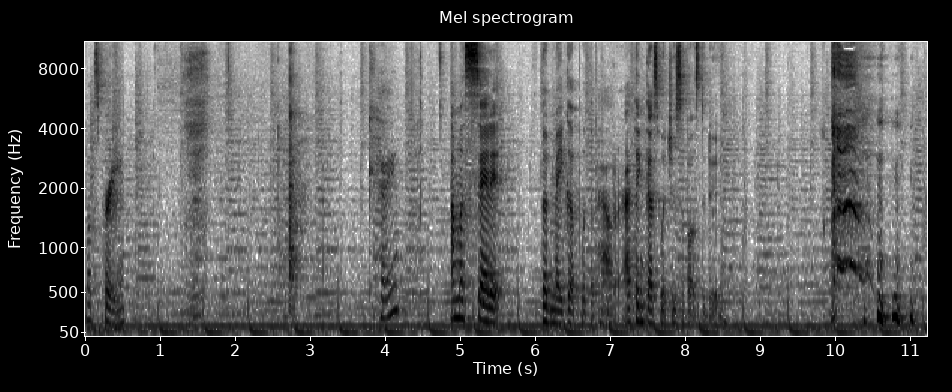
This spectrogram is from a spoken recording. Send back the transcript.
Looks pretty. Okay, I'm gonna set it, the makeup with the powder. I think that's what you're supposed to do.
